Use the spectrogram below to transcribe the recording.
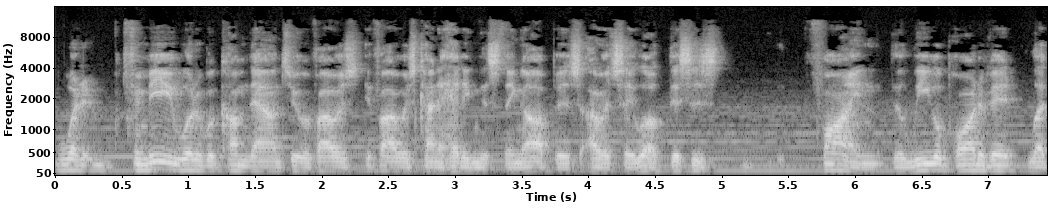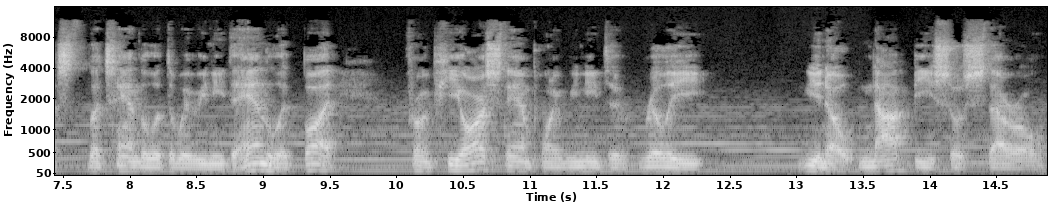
what it, for me what it would come down to if I was if I was kind of heading this thing up is I would say look this is fine the legal part of it let's let's handle it the way we need to handle it but from a PR standpoint we need to really you know not be so sterile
